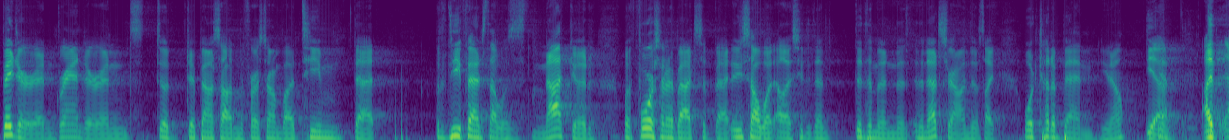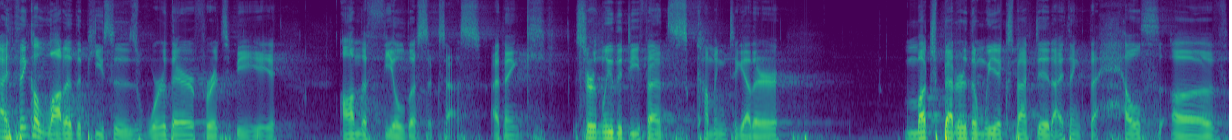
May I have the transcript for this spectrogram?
bigger and grander and stood, did bounce out in the first round by a team that, with a defense that was not good, with four center backs at bat. And you saw what LSU did, them, did them in the, in the next round. It was like, what could have been, you know? Yeah. I, I think a lot of the pieces were there for it to be on the field a success. I think certainly the defense coming together much better than we expected. I think the health of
